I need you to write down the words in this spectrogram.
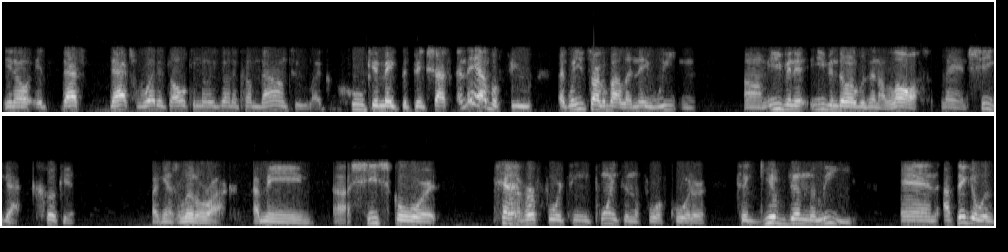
You know, it's that's that's what it's ultimately going to come down to, like who can make the big shots, and they have a few. Like when you talk about Lene Wheaton, um, even even though it was in a loss, man, she got cooking against Little Rock. I mean, uh, she scored ten of her fourteen points in the fourth quarter to give them the lead, and I think it was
